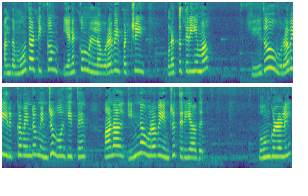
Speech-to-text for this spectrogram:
அந்த மூதாட்டிக்கும் எனக்கும் உள்ள உறவை பற்றி உனக்கு தெரியுமா? ஏதோ உறவு இருக்க வேண்டும் என்று ஊகித்தேன். ஆனால் இன்ன உறவு என்று தெரியாது. பூங்குழலி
